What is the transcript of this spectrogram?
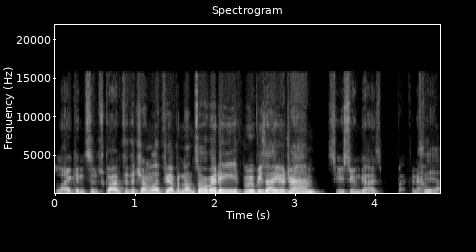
Like and subscribe to the channel if you haven't done so already. If movies are your jam. See you soon, guys. Bye for now. See ya.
